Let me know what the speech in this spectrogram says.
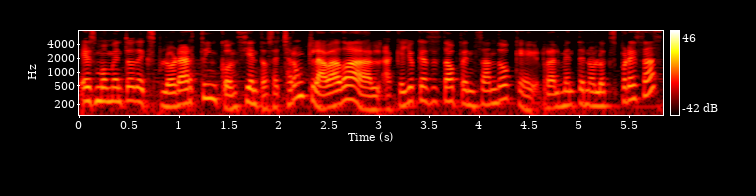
Es momento de explorar tu inconsciente, o sea, echar un clavado a, a aquello que has estado pensando que realmente no lo expresas,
